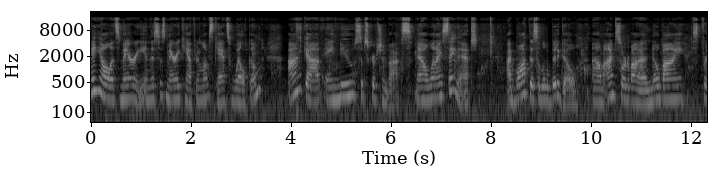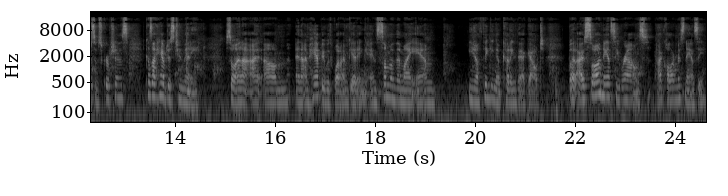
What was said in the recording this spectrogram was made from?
Hey y'all, it's Mary, and this is Mary Catherine Loves Cats. Welcome. I got a new subscription box. Now, when I say that, I bought this a little bit ago. Um, I'm sort of on a no buy for subscriptions because I have just too many. So, and I, um, and I'm happy with what I'm getting, and some of them I am, you know, thinking of cutting back out. But I saw Nancy Rounds, I call her Miss Nancy.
